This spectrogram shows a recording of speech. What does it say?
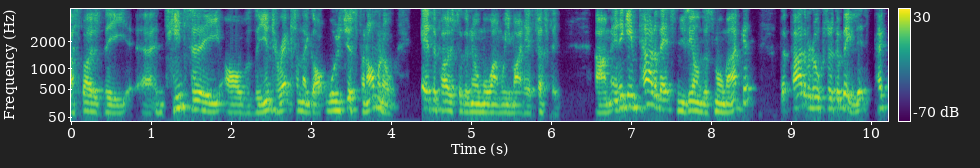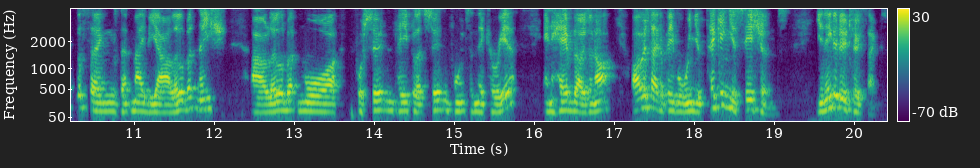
I suppose the uh, intensity of the interaction they got was just phenomenal, as opposed to the normal one where you might have 50. Um, and again, part of that's New Zealand's a small market, but part of it also can be let's pick the things that maybe are a little bit niche, are a little bit more for certain people at certain points in their career, and have those. And I, I always say to people when you're picking your sessions, you need to do two things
